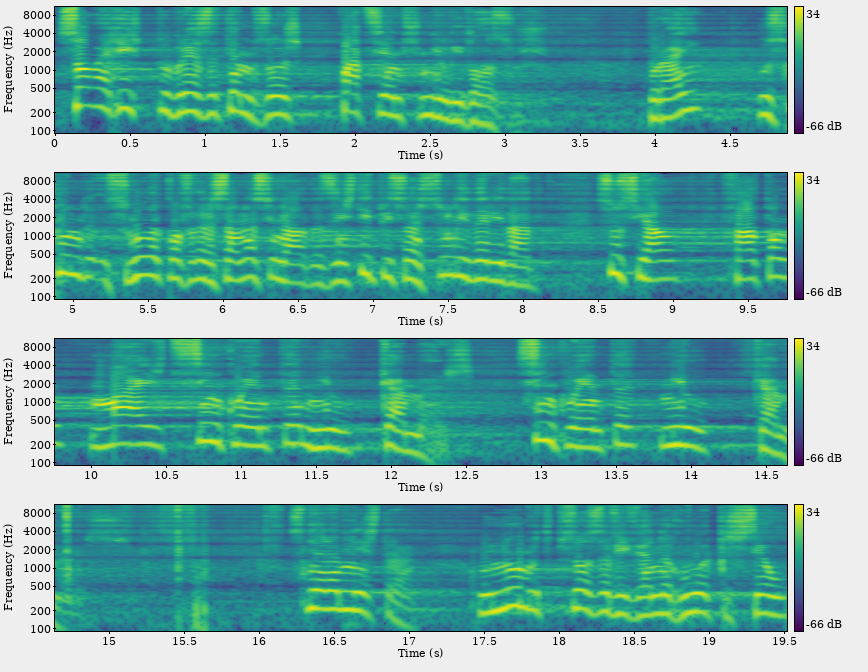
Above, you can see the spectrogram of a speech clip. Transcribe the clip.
Só em risco de pobreza temos hoje 400 mil idosos. Porém, segundo, segundo a Confederação Nacional das Instituições de Solidariedade Social, faltam mais de 50 mil camas. 50 mil camas. Senhora Ministra, o número de pessoas a viver na rua cresceu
